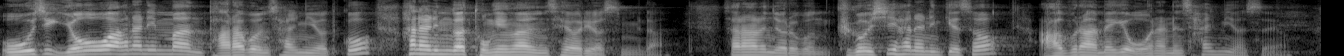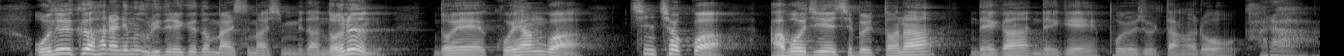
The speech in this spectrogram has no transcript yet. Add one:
오직 여호와 하나님만 바라본 삶이었고 하나님과 동행한 세월이었습니다. 사랑하는 여러분, 그것이 하나님께서 아브라함에게 원하는 삶이었어요. 오늘 그 하나님은 우리들에게도 말씀하십니다. 너는 너의 고향과 친척과 아버지의 집을 떠나 내가 내게 보여줄 땅으로 가라.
